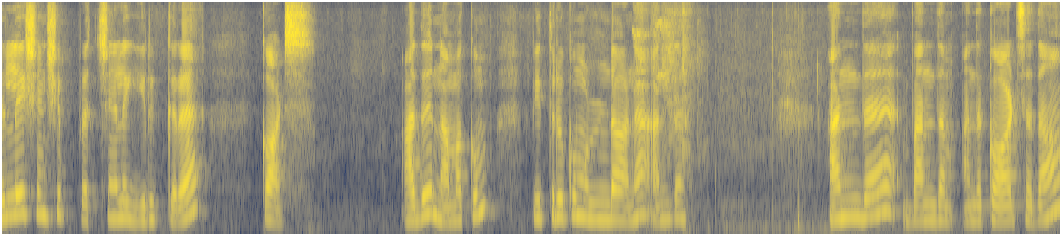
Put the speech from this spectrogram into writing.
ரிலேஷன்ஷிப் பிரச்சனையில் இருக்கிற கார்ட்ஸ் அது நமக்கும் பித்ருக்கும் உண்டான அந்த அந்த பந்தம் அந்த கார்ட்ஸை தான்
